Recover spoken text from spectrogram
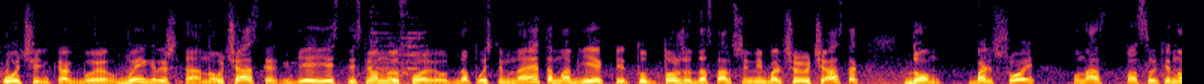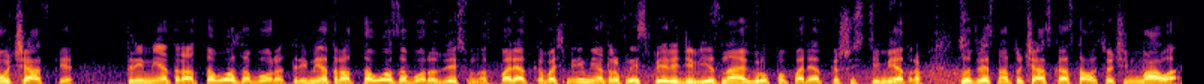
очень как бы выигрышно на участках, где есть стесненные условия. Вот, допустим, на этом объекте, тут тоже достаточно небольшой участок, дом большой, у нас по сути на участке 3 метра от того забора, 3 метра от того забора, здесь у нас порядка 8 метров и спереди въездная группа порядка 6 метров. Соответственно, от участка осталось очень мало,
